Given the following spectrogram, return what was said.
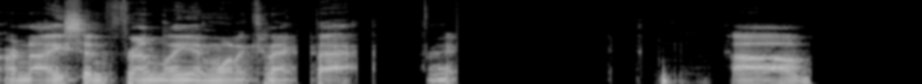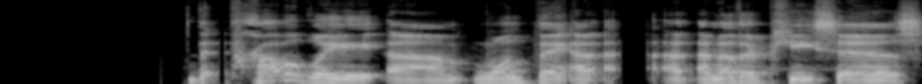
are nice and friendly and want to connect back, right? Um, that probably um, one thing, uh, another piece is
